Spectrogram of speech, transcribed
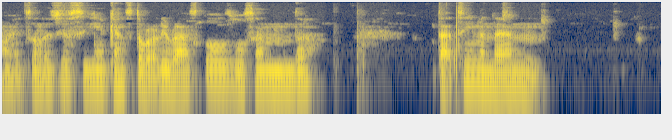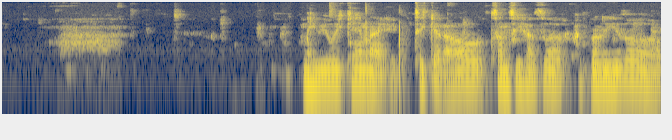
Alright, so let's just see against the Rowdy Rascals. We'll send that team and then maybe we can like take it out since he has a I believe a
